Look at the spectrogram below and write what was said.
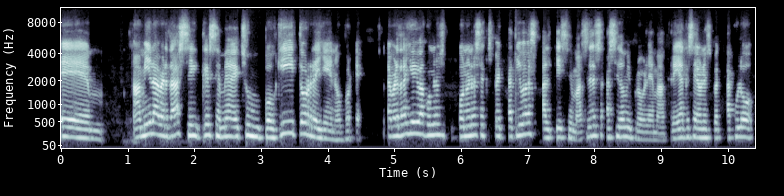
Eh, a mí, la verdad, sí que se me ha hecho un poquito relleno, porque la verdad yo iba con unas, con unas expectativas altísimas. Ese ha sido mi problema. Creía que sería un espectáculo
